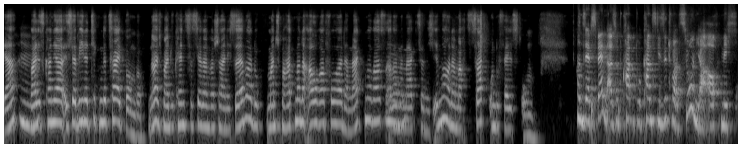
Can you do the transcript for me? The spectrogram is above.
Ja, mhm. weil es kann ja, ist ja wie eine tickende Zeitbombe. Ne? Ich meine, du kennst es ja dann wahrscheinlich selber. Du, manchmal hat man eine Aura vorher, da merkt man was, mhm. aber man merkt es ja nicht immer und dann macht es zack und du fällst um. Und selbst wenn, also du, kann, du kannst die Situation ja auch nicht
